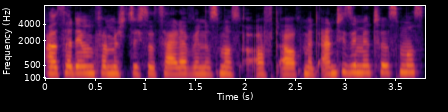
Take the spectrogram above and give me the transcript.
Außerdem vermischt sich Sozialdarwinismus oft auch mit Antisemitismus,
